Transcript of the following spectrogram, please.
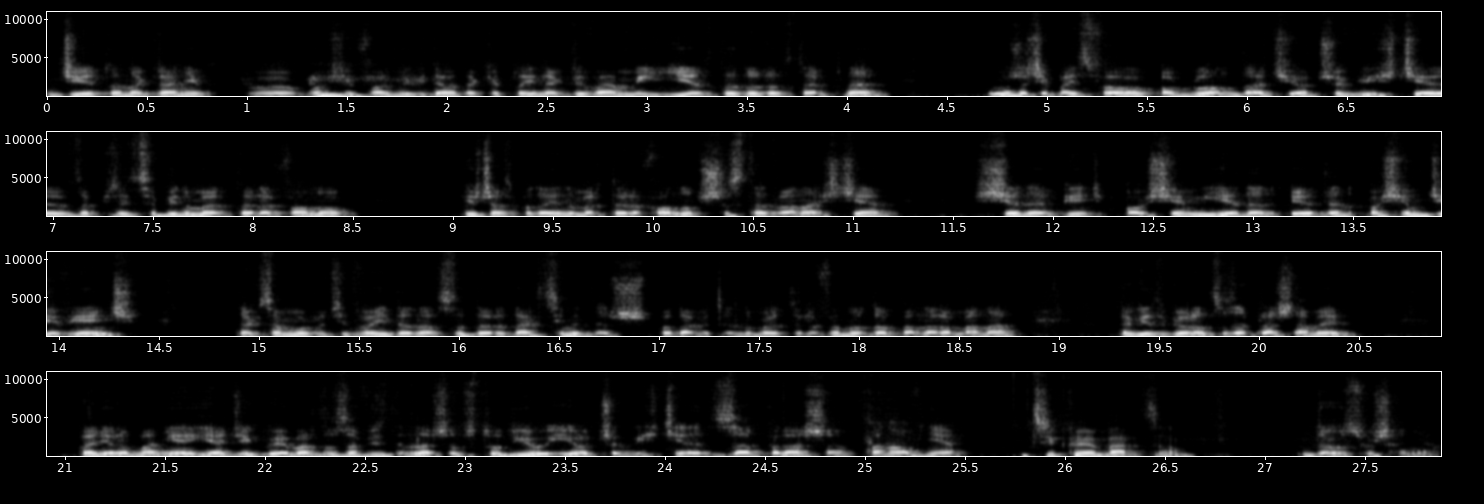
gdzie to nagranie w właśnie w formie wideo, tak jak tutaj nagrywamy, jest do, do dostępne. Możecie Państwo oglądać i oczywiście zapisać sobie numer telefonu. Jeszcze raz podaję numer telefonu 312 758 1189. Tak samo możecie dzwonić do nas do redakcji. My też podamy ten numer telefonu do pana Romana. Tak więc gorąco zapraszamy. Panie Romanie, ja dziękuję bardzo za wizytę w naszym studiu i oczywiście zapraszam ponownie. Dziękuję bardzo. Do usłyszenia.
